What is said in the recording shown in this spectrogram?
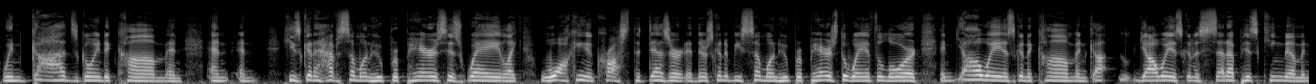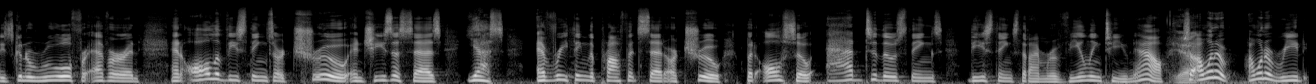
when God's going to come and and and he's going to have someone who prepares his way like walking across the desert and there's going to be someone who prepares the way of the Lord and Yahweh is going to come and God, Yahweh is going to set up his kingdom and he's going to rule forever and and all of these things are true and Jesus says, "Yes, everything the prophets said are true, but also add to those things these things that I'm revealing to you now. Yeah. So I want to I want to read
